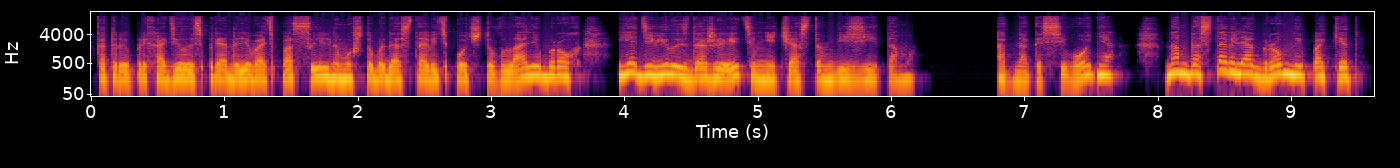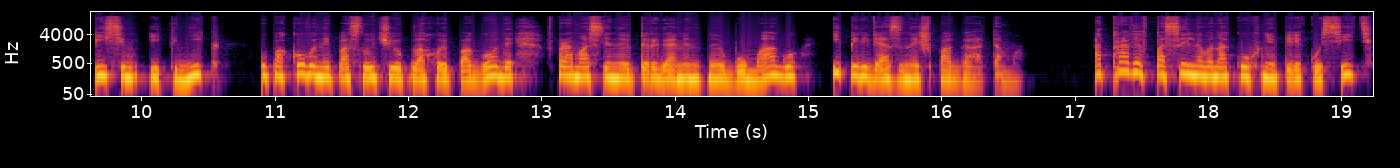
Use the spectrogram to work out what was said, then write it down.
которое приходилось преодолевать посыльному, чтобы доставить почту в Лалеброх, я дивилась даже этим нечастым визитам. Однако сегодня нам доставили огромный пакет писем и книг, упакованный по случаю плохой погоды в промасленную пергаментную бумагу и перевязанный шпагатом. Отправив посыльного на кухню перекусить,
